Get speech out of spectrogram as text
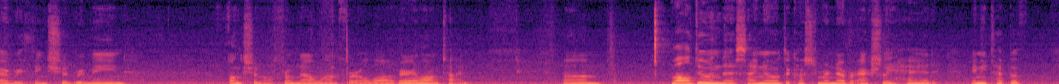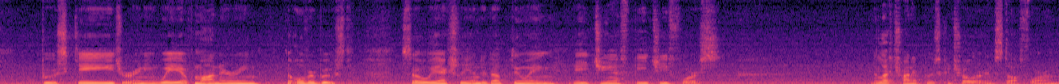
everything should remain functional from now on for a long, very long time um, while doing this I know the customer never actually had any type of boost gauge or any way of monitoring the overboost so we actually ended up doing a GFB G-Force electronic boost controller install for him.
